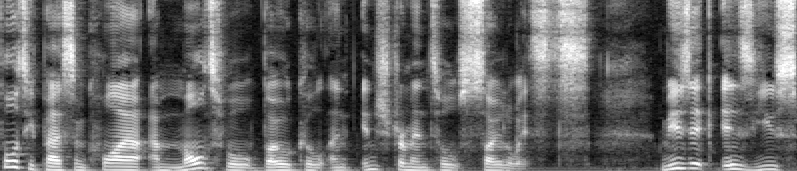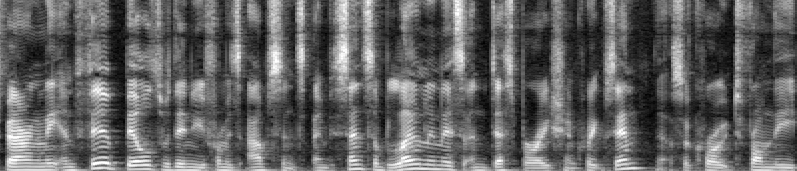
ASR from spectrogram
40-person choir, and multiple vocal and instrumental soloists. Music is used sparingly, and fear builds within you from its absence. A sense of loneliness and desperation creeps in. That's a quote from the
